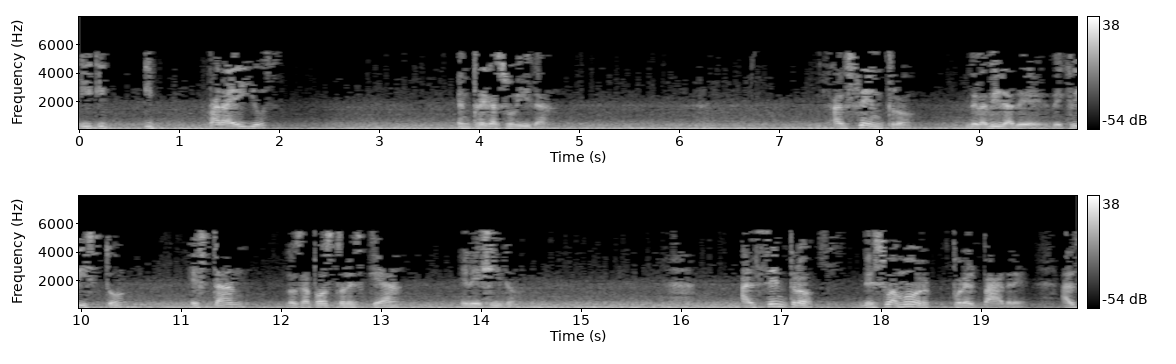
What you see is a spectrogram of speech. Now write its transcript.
Y, y, para ellos entrega su vida. Al centro de la vida de, de Cristo están los apóstoles que ha elegido. Al centro de su amor por el Padre, al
